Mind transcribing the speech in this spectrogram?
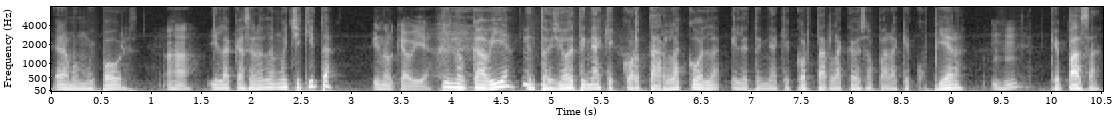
éramos muy pobres. Ajá. Y la cacerola era muy chiquita Y no cabía. y no cabía. Entonces yo le tenía que cortar la cola y le tenía que cortar la cabeza para que cupiera. Ujú. ¿Qué pasa?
